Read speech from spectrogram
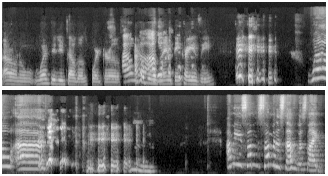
I don't know. What did you tell those poor girls? I, I hope it wasn't anything crazy. well, uh hmm. I mean, some some of the stuff was like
